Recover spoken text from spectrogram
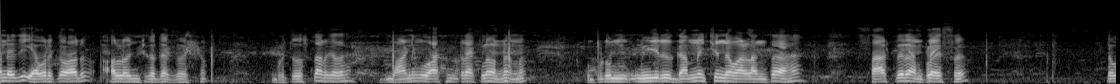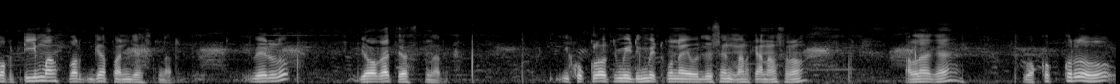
అనేది ఎవరికి వారు ఆలోచించుకోదగ్గ విషయం. ఇప్పుడు చూస్తున్నారు కదా మార్నింగ్ వాకింగ్ ట్రాక్లో ఉన్నాను. ఇప్పుడు మీరు గమనించిన వాళ్ళంతా సాఫ్ట్వేర్ ఎంప్లాయీస్ ఒక టీమ్ ఆఫ్ వర్క్గా పనిచేస్తున్నారు. వీళ్ళు యోగా చేస్తున్నారు. ఈ కుక్కలో మీటింగ్ పెట్టుకున్న వదిలేసాను మనకు అనవసరం. అలాగా ఒక్కొక్కరు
